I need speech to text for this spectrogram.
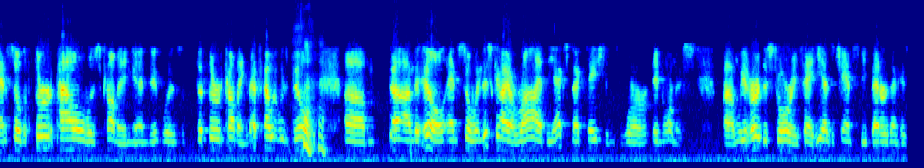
and so the third Powell was coming, and it was the third coming. That's how it was billed um, on the hill. And so when this guy arrived, the expectations were enormous. Um, we had heard the stories. Hey, he has a chance to be better than his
